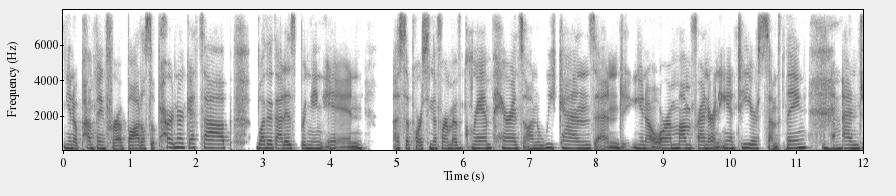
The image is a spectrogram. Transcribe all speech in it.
you know, pumping for a bottle so partner gets up, whether that is bringing in a supports in the form of grandparents on weekends and, you know, or a mom friend or an auntie or something mm-hmm. and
